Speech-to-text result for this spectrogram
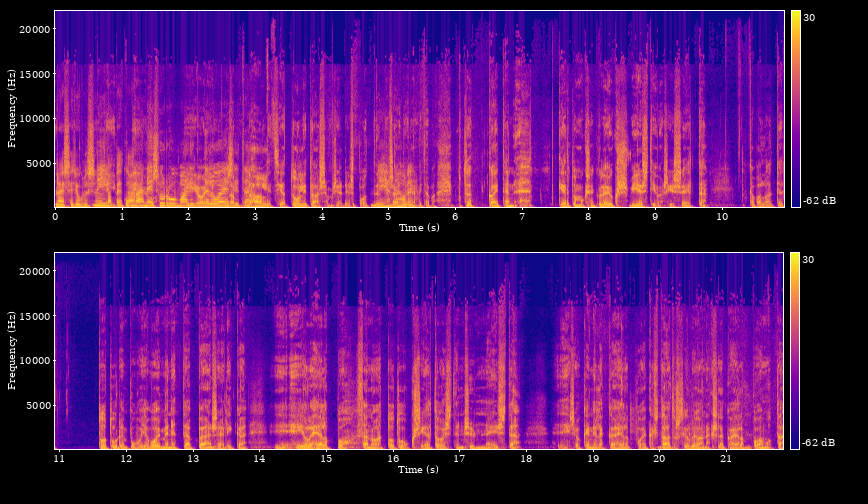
Näissä juhlissa Niin, tapetaan. kukaan ei joo. surun valittelua Niin joo, ja esitä. mutta Hallitsijat oli taas semmoisia despootteja, Niinhän että oli. mitä vaan. Mutta kai tämän kertomuksen kyllä yksi viesti on siis se, että tavallaan, että totuuden puhuja voi menettää päänsä. Eli ei ole helppo sanoa totuuksia toisten synneistä. Ei se ole kenellekään helppoa, eikä se taatusti ole Johanneksellakaan helppoa, mutta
